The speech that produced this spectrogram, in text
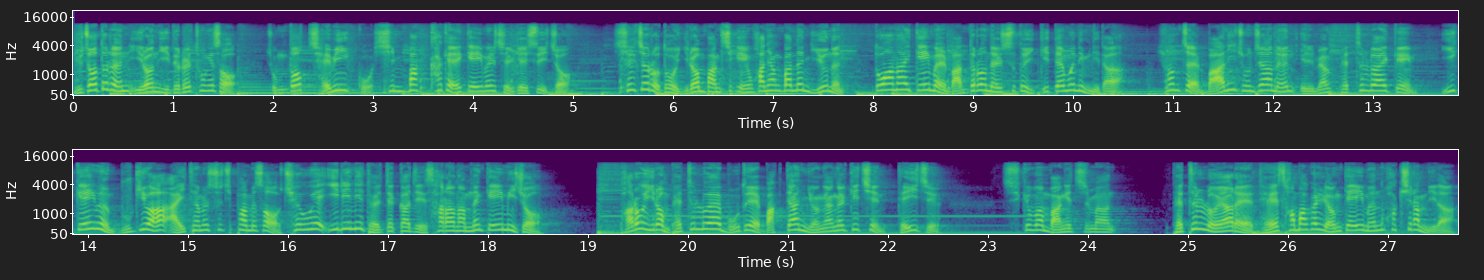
유저들은 이런 이들을 통해서 좀 더 재미있고 신박하게 게임을 즐길 수 있죠. 실제로도 이런 방식이 환영받는 이유는 또 하나의 게임을 만들어낼 수도 있기 때문입니다. 현재 많이 존재하는 일명 배틀로얄 게임. 이 게임은 무기와 아이템을 수집하면서 최후의 1인이 될 때까지 살아남는 게임이죠. 바로 이런 배틀로얄 모드에 막대한 영향을 끼친 데이즈. 지금은 망했지만 배틀로얄의 대서막을 연 게임은 확실합니다.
